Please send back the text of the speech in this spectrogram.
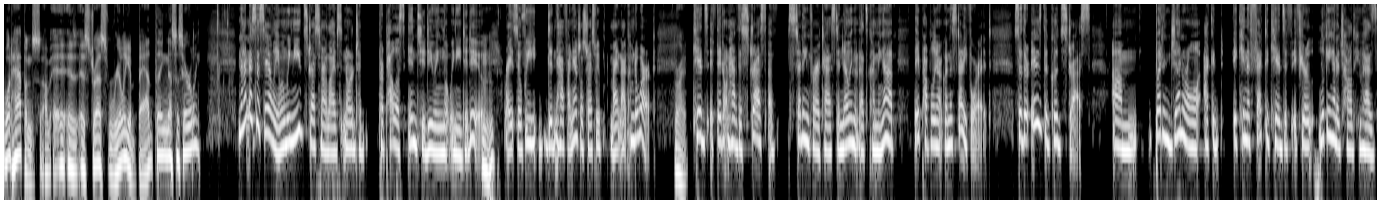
what happens? Um, is, is, stress really a bad thing necessarily? Not necessarily. I mean, we need stress in our lives in order to propel us into doing what we need to do, mm-hmm. right? So if we didn't have financial stress, we might not come to work. Right. Kids, if they don't have the stress of studying for a test and knowing that that's coming up, they probably aren't going to study for it. So there is the good stress. Um, but in general, acad- it can affect a kid's if, if you're looking at a child who has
